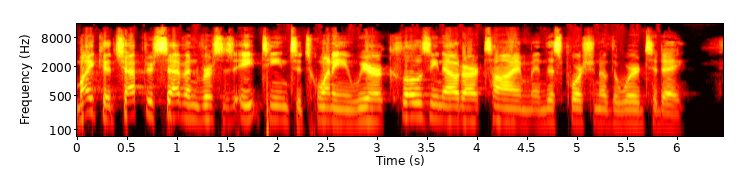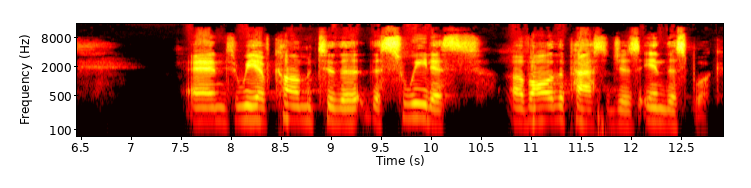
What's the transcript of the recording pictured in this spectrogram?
Micah chapter 7, verses 18 to 20. We are closing out our time in this portion of the word today. And we have come to the, the sweetest of all the passages in this book.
